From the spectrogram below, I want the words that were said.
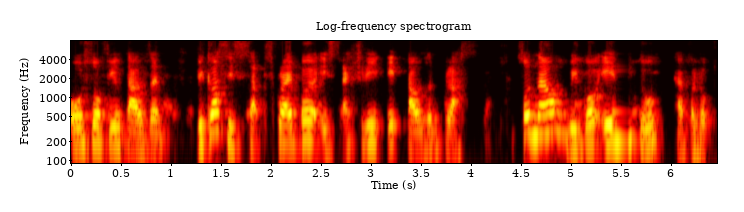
also few thousand because his subscriber is actually 8,000 plus. So now we go in to have a look.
